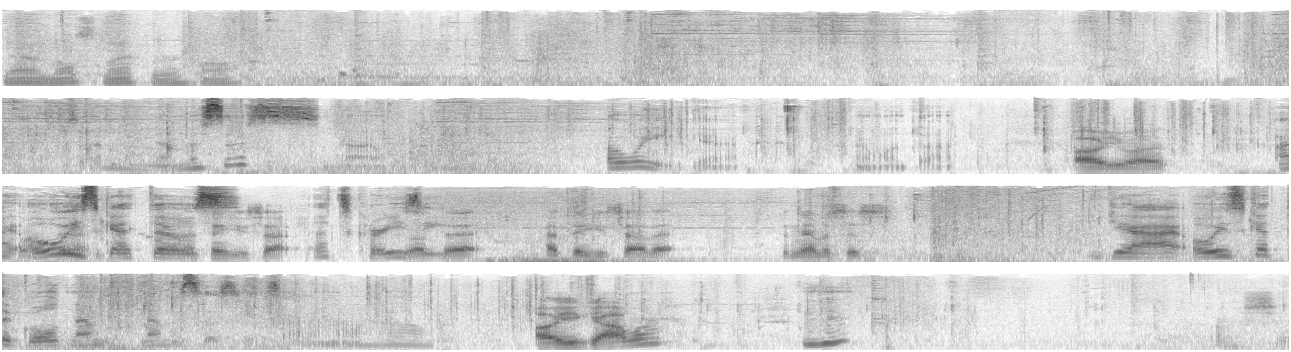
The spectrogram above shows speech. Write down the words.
Damn, no sniper, huh? Is that a nemesis? No. Oh wait, yeah. I want that. Oh, you want? I Want always that? get I those. think you saw. That's You want crazy. that? I think you saw that. The nemesis. Yeah, I always get the gold nem- nemesis. I don't know how. Oh, you got one? Mhm. Oh shit.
